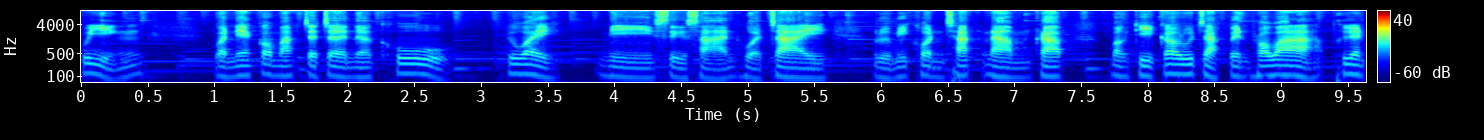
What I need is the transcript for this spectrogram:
ผู้หญิง วันนี้ก็มักจะเจอเนื้อคู่ด้วยมีสื่อสารหัวใจ หรือมีคนชักนำครับ บางทีก็รู้จักเป็นเพราะว่าเพื่อน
